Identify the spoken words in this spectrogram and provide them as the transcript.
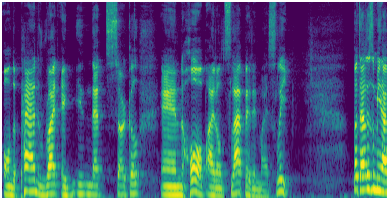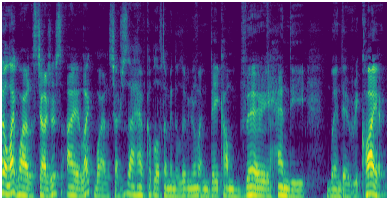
on the pad right in that circle and hope I don't slap it in my sleep. But that doesn't mean I don't like wireless chargers. I like wireless chargers. I have a couple of them in the living room and they come very handy when they're required.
